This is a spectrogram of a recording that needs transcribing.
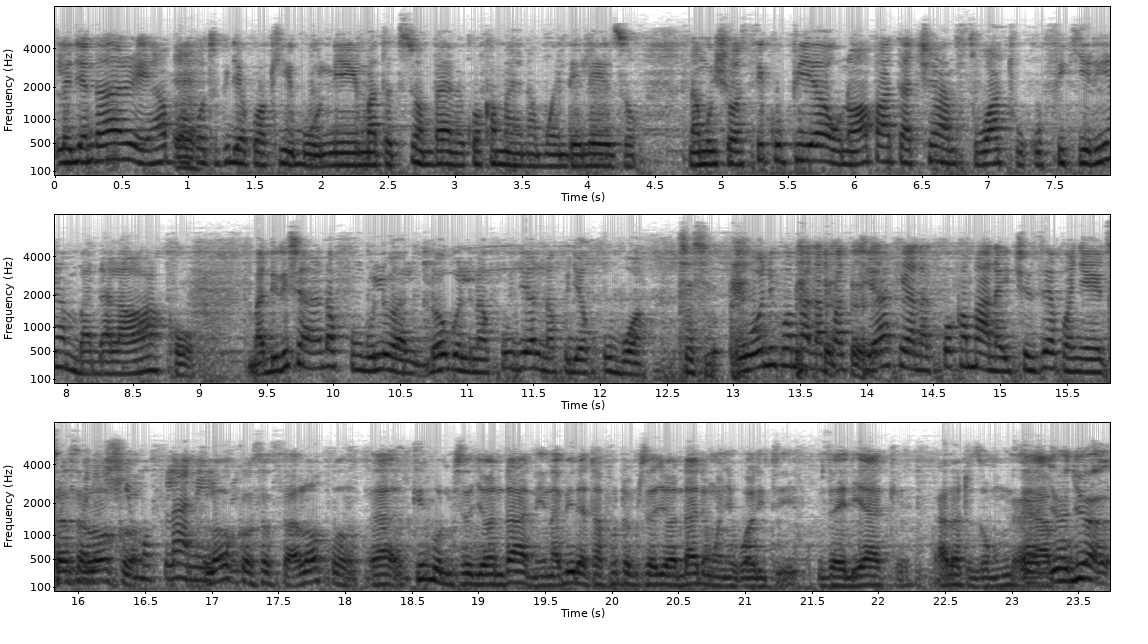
legendary hapo Eh. hapo tukija kwa kibu ni matatizo ambayo yamekuwa kama yana mwendelezo. Na mwisho wa siku pia unawapa hata chance watu kufikiria mbadala wako. Madirisha yanaenda kufunguliwa dogo linakuja linakuja kubwa. Sasa huoni kwamba nafasi yake anakuwa kama anaichezea kwenye, sasa loko shimo fulani loko sasa loko uh, kibu ni mchezaji wa ndani inabidi atafute mchezaji wa ndani mwenye quality zaidi yake. Labda tuzungumze Eh, hapo. unajua-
